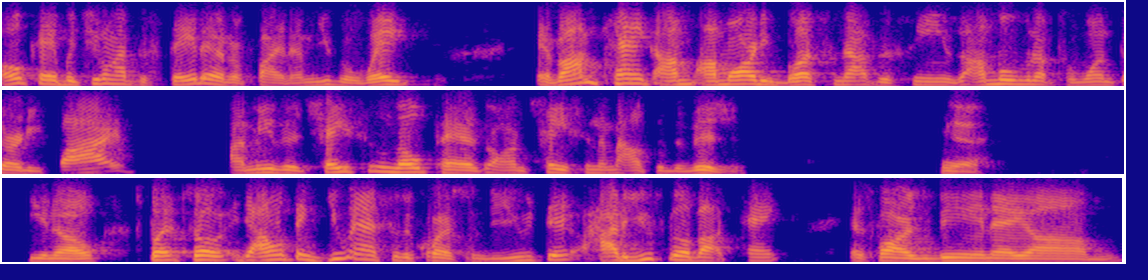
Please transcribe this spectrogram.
Okay, but you don't have to stay there to fight him. You can wait. If I'm Tank, I'm I'm already busting out the seams. I'm moving up to 135. I'm either chasing Lopez or I'm chasing him out the division. Yeah you know. But so I don't think you answered the question. Do you think how do you feel about Tank as far as being a um,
